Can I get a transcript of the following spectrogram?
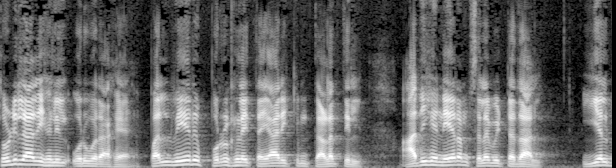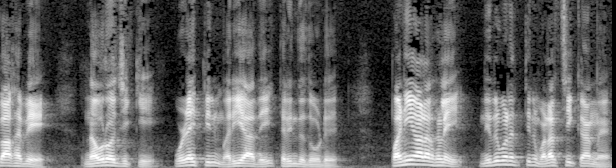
தொழிலாளிகளில் ஒருவராக பல்வேறு பொருள்களை தயாரிக்கும் தளத்தில் அதிக நேரம் செலவிட்டதால் இயல்பாகவே நவ்ரோஜிக்கு உழைப்பின் மரியாதை தெரிந்ததோடு பணியாளர்களை நிறுவனத்தின் வளர்ச்சிக்கான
